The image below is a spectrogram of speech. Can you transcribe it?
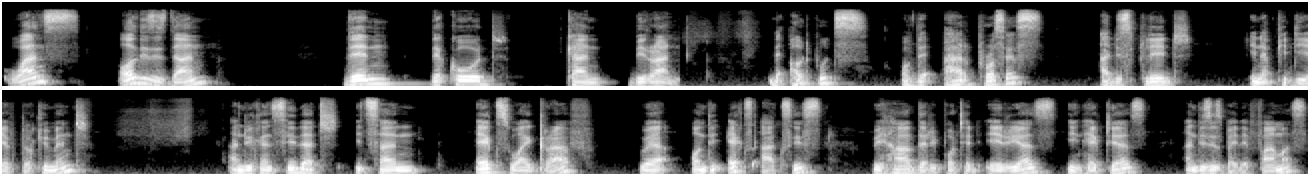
Once all this is done, then the code can be run. The outputs of the R process are displayed in a PDF document. And we can see that it's an XY graph where on the x-axis we have the reported areas in hectares, and this is by the farmers.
